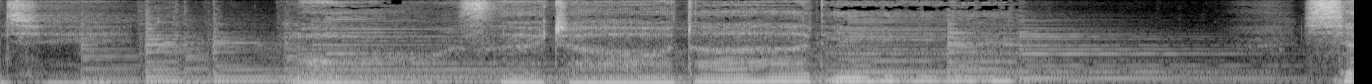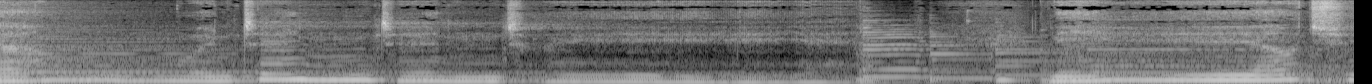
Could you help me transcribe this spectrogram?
起，暮色。照大地，想问阵阵炊烟，你要去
